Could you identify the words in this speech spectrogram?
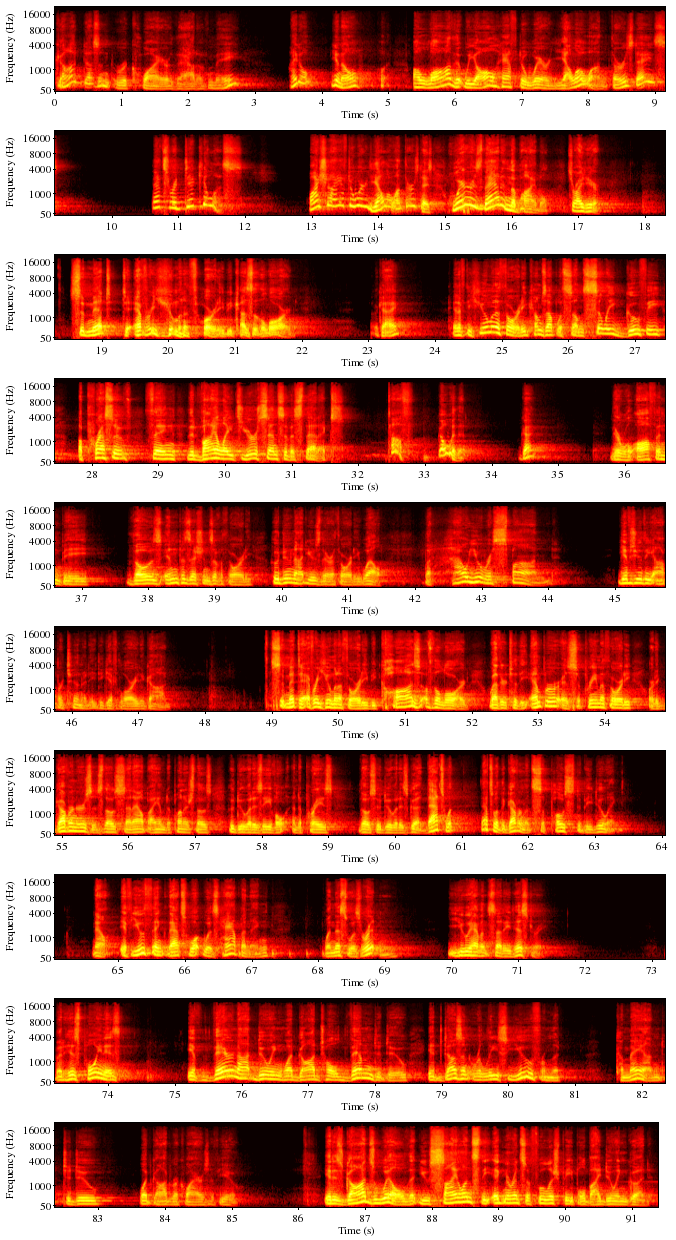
God doesn't require that of me. I don't, you know, a law that we all have to wear yellow on Thursdays? That's ridiculous. Why should I have to wear yellow on Thursdays? Where is that in the Bible? It's right here. Submit to every human authority because of the Lord. Okay? And if the human authority comes up with some silly, goofy, oppressive thing that violates your sense of aesthetics, tough. Go with it. Okay? there will often be those in positions of authority who do not use their authority well. But how you respond gives you the opportunity to give glory to God. Submit to every human authority because of the Lord, whether to the emperor as supreme authority or to governors as those sent out by him to punish those who do what is evil and to praise those who do what is good. That's what, that's what the government's supposed to be doing. Now, if you think that's what was happening when this was written, you haven't studied history. But his point is, if they're not doing what God told them to do, it doesn't release you from the command to do what God requires of you. It is God's will that you silence the ignorance of foolish people by doing good.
